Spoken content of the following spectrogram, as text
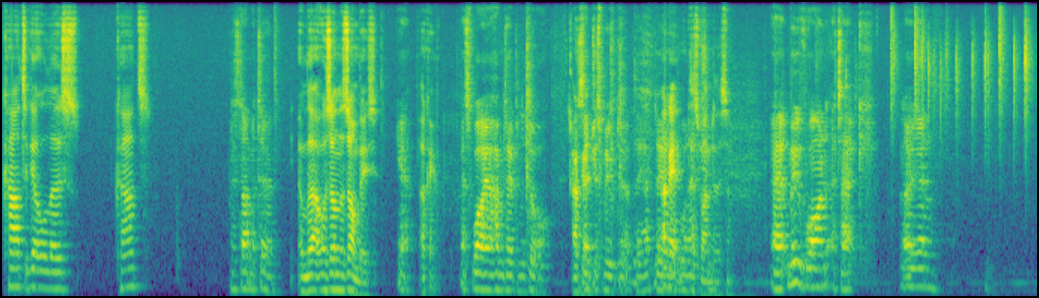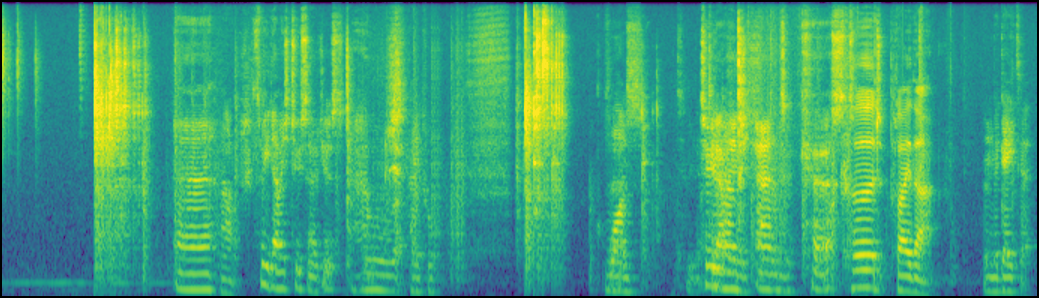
card to get all those cards? Can I start my turn? And that was on the zombies. Yeah. Okay. That's why I haven't opened the door. So Okay. I've just moved up. They have, they have Okay. one Just action. one do this one. Uh, move one, attack Logan. Uh, Ouch. three damage, two surges. Ooh, that's painful. So One. Two, Two Two, Two damage, damage. and cursed. Could play that. And negate it.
